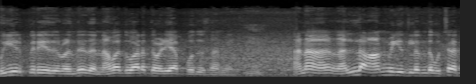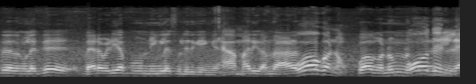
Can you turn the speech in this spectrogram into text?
உயிர் பிரியுது வந்து இந்த நவதுவாரத்து வழியாக போகுது சாமி. ஆனால் நல்ல ஆன்மீகத்தில் இருந்த உச்சகட்டவங்களுக்கு வேற வழியாக போகணும் நீங்களே சொல்லியிருக்கீங்க. மாதிரி அந்த போகணும். போகணும் போது இல்ல,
